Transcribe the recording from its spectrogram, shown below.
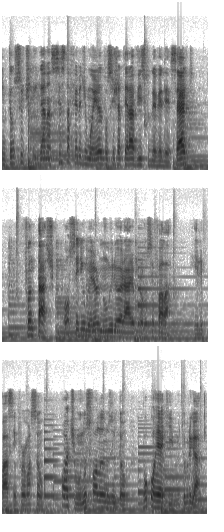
Então, se eu te ligar na sexta-feira de manhã, você já terá visto o DVD, certo? Fantástico. Qual seria o melhor número e horário para você falar? Ele passa a informação. Ótimo, nos falamos então. Vou correr aqui. Muito obrigado.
